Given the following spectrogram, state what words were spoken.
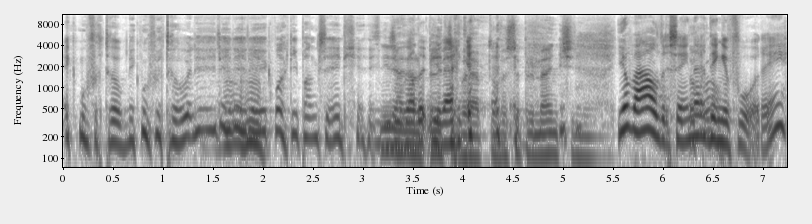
ik moet vertrouwen, ik moet vertrouwen, nee, nee, nee, nee ik mag niet bang zijn. niet zo gaat het niet werken. Hebt, of een supplementje. Jawel, er zijn daar dingen voor. Hè.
